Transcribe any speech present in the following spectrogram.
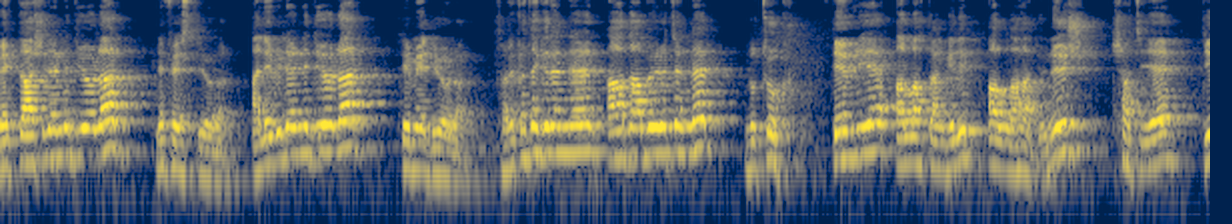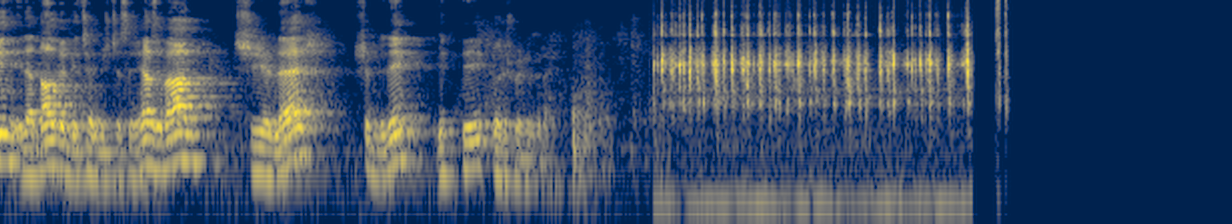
Bektaşiler ne diyorlar? Nefes diyorlar. Aleviler ne diyorlar? Deme diyorlar. Tarikata girenlerin adabı öğretenler nutuk. Devriye Allah'tan gelip Allah'a dönüş. Şatiye din ile dalga geçermişçesine yazılan şiirler. Şimdilik bitti. Görüşmek üzere.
